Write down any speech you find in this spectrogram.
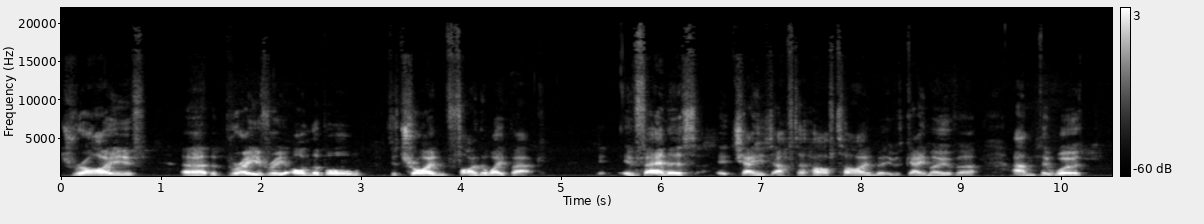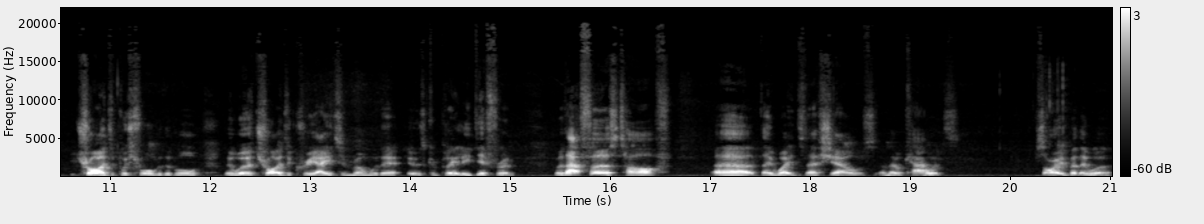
drive, uh, the bravery on the ball to try and find the way back. In fairness, it changed after half time, but it was game over, and they were trying to push forward with the ball. They were trying to create and run with it. It was completely different. But that first half, uh, they went to their shells and they were cowards. Sorry, but they were.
